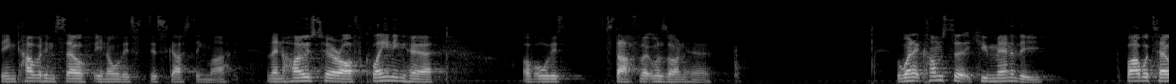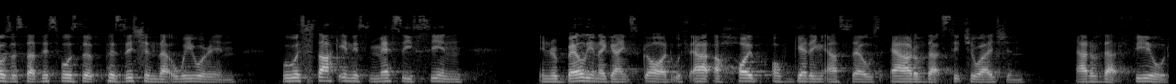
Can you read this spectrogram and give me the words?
being covered himself in all this disgusting muck, and then hosed her off, cleaning her of all this stuff that was on her. But when it comes to humanity, the Bible tells us that this was the position that we were in. We were stuck in this messy sin in rebellion against God without a hope of getting ourselves out of that situation, out of that field,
